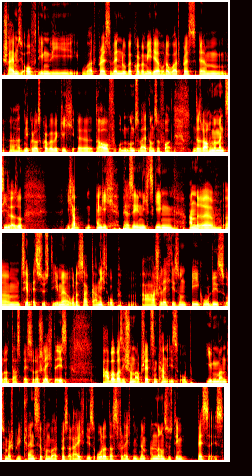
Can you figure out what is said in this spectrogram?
schreiben sie oft irgendwie WordPress, wenn nur bei Kolber Media oder WordPress ähm, hat Nikolaus Kolber wirklich äh, drauf und, und so weiter und so fort. Und das war auch immer mein Ziel. Also ich habe eigentlich per se nichts gegen andere ähm, CMS-Systeme oder sage gar nicht, ob A schlecht ist und B gut ist oder das besser oder schlechter ist. Aber was ich schon abschätzen kann, ist, ob irgendwann zum Beispiel die Grenze von WordPress erreicht ist oder das vielleicht mit einem anderen System besser ist.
